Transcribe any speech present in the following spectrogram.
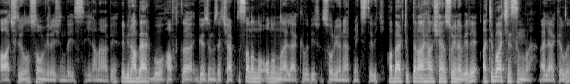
Ağaçlı yolun son virajındayız İlhan abi. Ve bir haber bu hafta gözümüze çarptı. Sana onunla alakalı bir soru yöneltmek istedik. Habertürk'ten Ayhan Şensoy'un haberi Atiba Hutchinson'la alakalı.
